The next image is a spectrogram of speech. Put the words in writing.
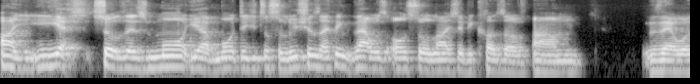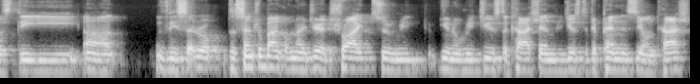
Uh, yes. So there's more, you have more digital solutions. I think that was also largely because of um, there was the uh, the central the central bank of Nigeria tried to re, you know reduce the cash and reduce the dependency on cash.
